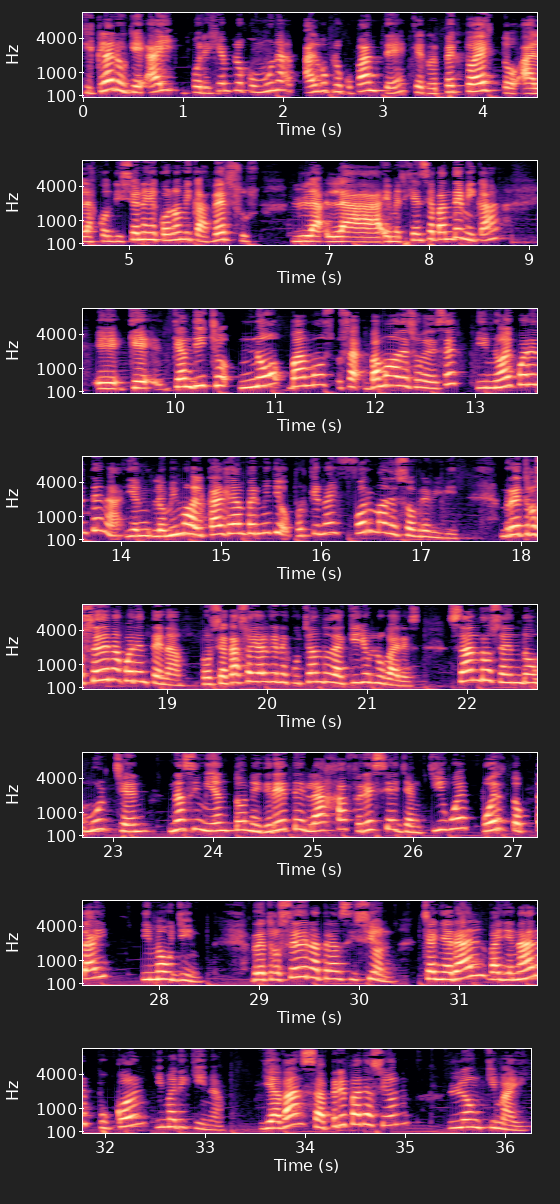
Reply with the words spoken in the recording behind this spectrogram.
que claro que hay, por ejemplo, como una, algo preocupante que respecto a esto, a las condiciones económicas versus la, la emergencia pandémica, eh, que, que, han dicho no vamos, o sea, vamos a desobedecer y no hay cuarentena. Y los mismos alcaldes han permitido, porque no hay forma de sobrevivir retroceden a cuarentena, por si acaso hay alguien escuchando de aquellos lugares. San Rosendo, Mulchen, Nacimiento, Negrete, Laja, Fresia, Yanquihue, Puerto Octay y Maullín. Retroceden a Transición, Chañaral, Vallenar, Pucón y Mariquina. Y avanza preparación Lonquimay.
